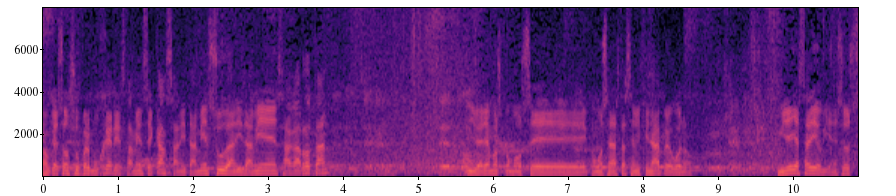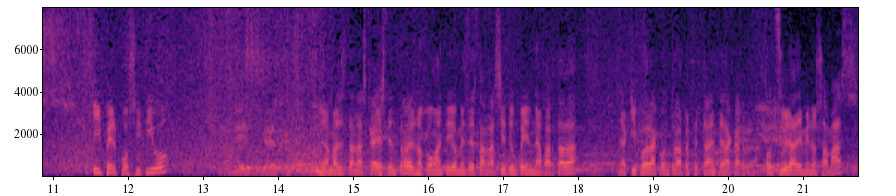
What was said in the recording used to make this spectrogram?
Aunque son super mujeres, también se cansan y también sudan y también se agarrotan. Y veremos cómo se cómo será esta semifinal, pero bueno. Mireia ha salido bien, eso es hiper positivo. Y además están las calles centrales, no como anteriormente están las 7, un pelín apartada. Y aquí podrá controlar perfectamente la carrera. Otsu irá de menos a más,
